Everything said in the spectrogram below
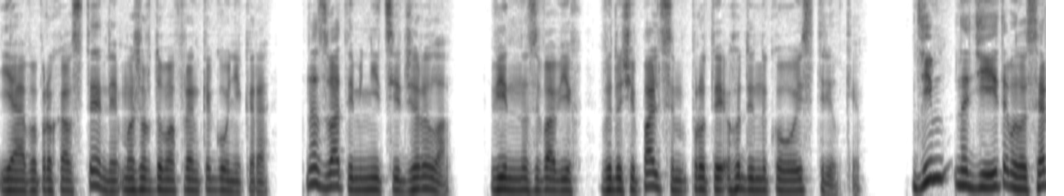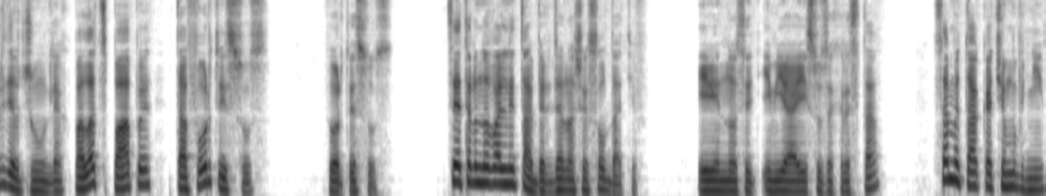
Я попрохав Стенлі, мажордома Френка Гонікера, назвати мені ці джерела. Він називав їх, видачи пальцем проти годинникової стрілки. Дім надії та милосердя в джунглях, палац папи та Форт Ісус. Форт Ісус. Це тренувальний табір для наших солдатів. І він носить ім'я Ісуса Христа? Саме так, а чому б ні?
